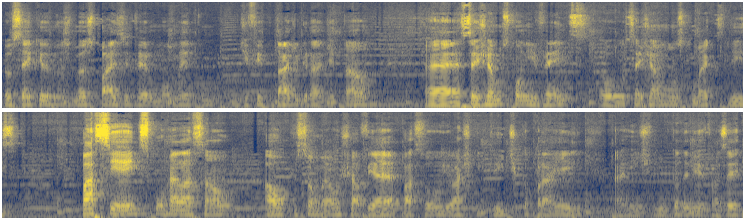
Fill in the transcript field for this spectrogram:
eu sei que os meus pais viveram um momento de dificuldade grande. Então, é, sejamos coniventes, ou sejamos, como é que se diz, pacientes com relação ao que Samuel Xavier passou. E eu acho que crítica para ele a gente nunca deveria fazer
